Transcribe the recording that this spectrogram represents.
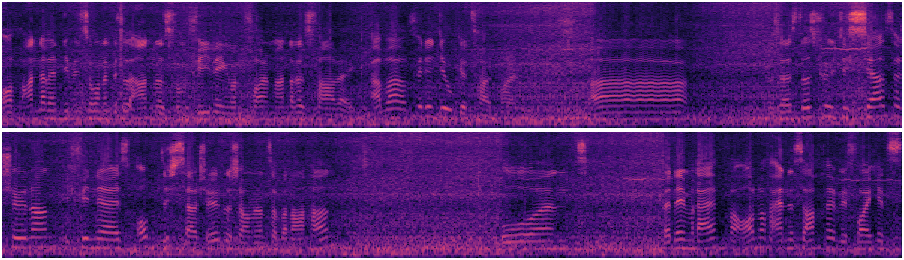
auf anderen Dimensionen ein bisschen anders vom Feeling und vor allem anderes Fahrwerk. Aber für die Duke jetzt halt mal. Äh, das heißt, das fühlt sich sehr, sehr schön an. Ich finde, er ist optisch sehr schön, das schauen wir uns aber nachher an. Und bei dem Reifen war auch noch eine Sache, bevor ich jetzt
